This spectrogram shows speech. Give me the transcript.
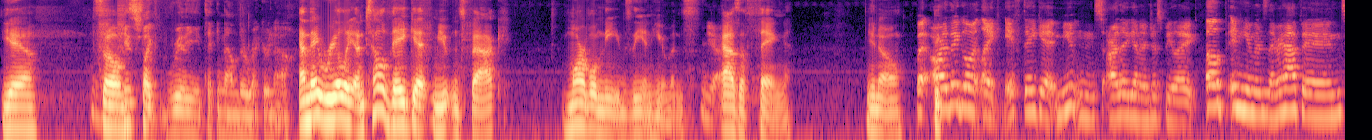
Yeah. So He's like really taking down their record now. and they really until they get mutants back, Marvel needs the Inhumans Yeah. as a thing. You know. But are they going like if they get mutants, are they gonna just be like, oh, Inhumans never happened?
